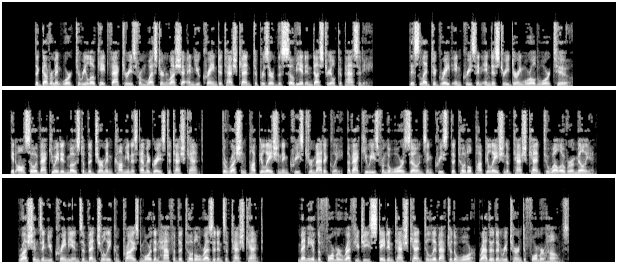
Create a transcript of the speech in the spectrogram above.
The government worked to relocate factories from western Russia and Ukraine to Tashkent to preserve the Soviet industrial capacity. This led to great increase in industry during World War II. It also evacuated most of the German communist émigrés to Tashkent. The Russian population increased dramatically, evacuees from the war zones increased the total population of Tashkent to well over a million. Russians and Ukrainians eventually comprised more than half of the total residents of Tashkent. Many of the former refugees stayed in Tashkent to live after the war, rather than return to former homes.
